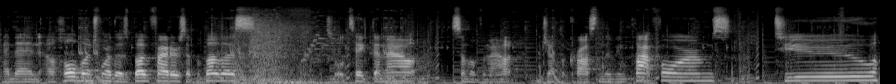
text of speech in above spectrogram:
And then a whole bunch more of those bug fighters up above us. We'll take them out, some of them out, jump across the moving platforms to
